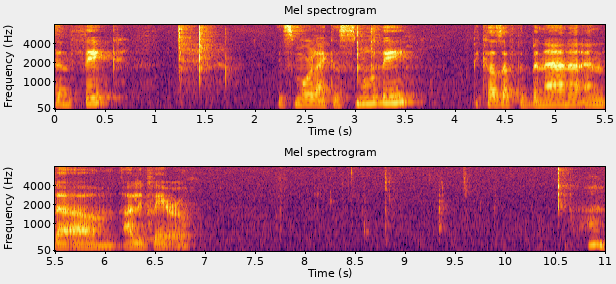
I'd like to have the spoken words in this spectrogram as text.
Nice and thick. It's more like a smoothie because of the banana and the um, aloe vera. Mm.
